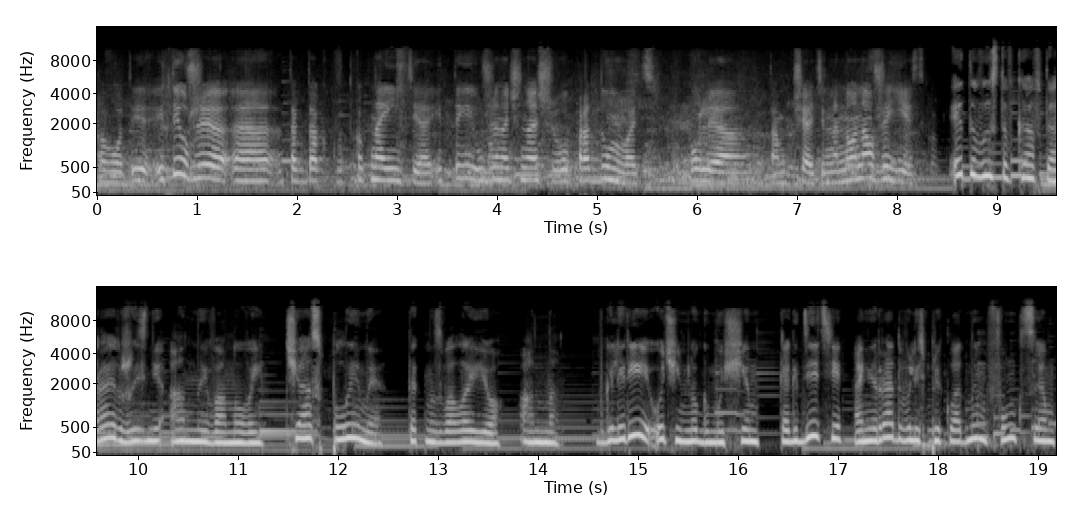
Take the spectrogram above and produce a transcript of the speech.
Вот, и, и ты уже э, тогда, как, вот, как наитие, и ты уже начинаешь его продумывать более там, тщательно, но она уже есть. Эта выставка вторая в жизни Анны Ивановой. «Час плыны», так назвала ее Анна. В галерее очень много мужчин. Как дети, они радовались прикладным функциям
